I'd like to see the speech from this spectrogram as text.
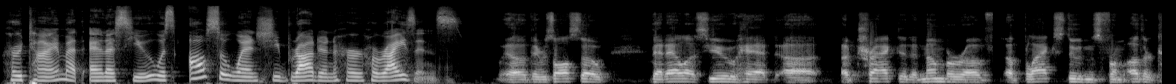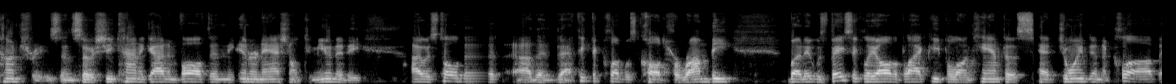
Her time at LSU was also when she broadened her horizons. Uh, there was also that LSU had uh, attracted a number of, of black students from other countries. And so she kind of got involved in the international community. I was told that, uh, that, that I think the club was called Harambee but it was basically all the black people on campus had joined in a club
